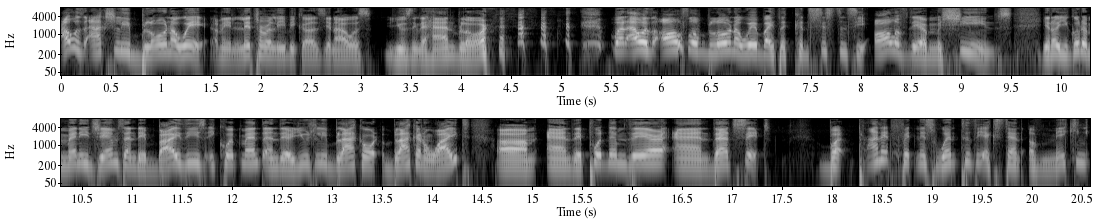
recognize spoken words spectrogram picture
I was actually blown away. I mean, literally because you know I was using the hand blower. but I was also blown away by the consistency. All of their machines. You know, you go to many gyms and they buy these equipment, and they're usually black or black and white, um, and they put them there, and that's it. But Planet Fitness went to the extent of making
